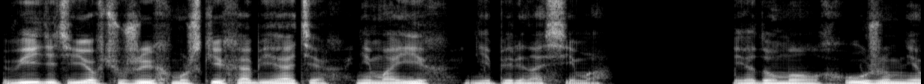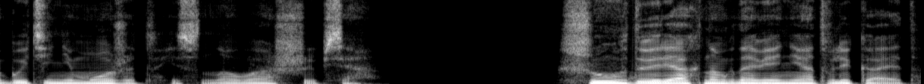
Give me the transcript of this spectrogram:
Видеть ее в чужих мужских объятиях, не моих, непереносимо. Я думал, хуже мне быть и не может, и снова ошибся. Шум в дверях на мгновение отвлекает.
